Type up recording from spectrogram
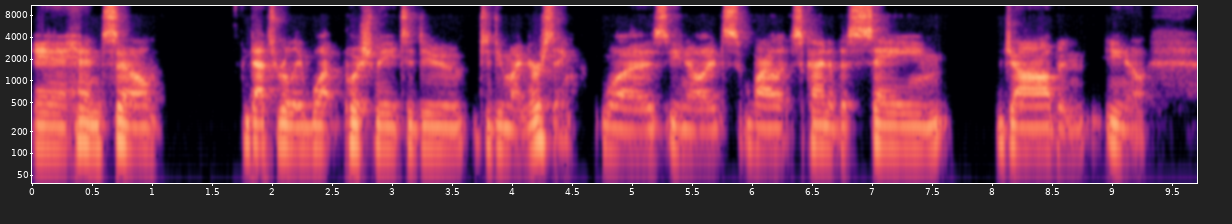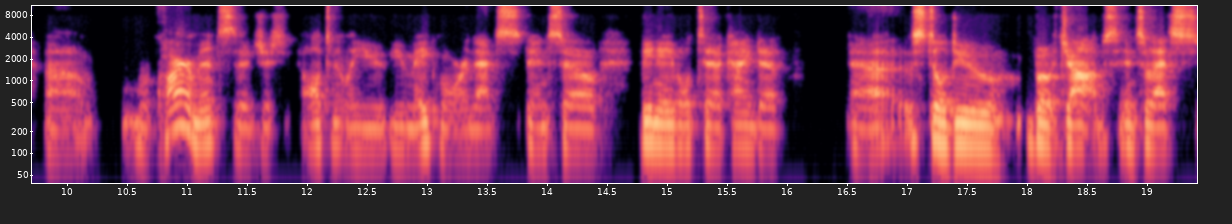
And, and so that's really what pushed me to do to do my nursing was you know it's while it's kind of the same job and you know um, requirements that just ultimately you you make more. And that's and so being able to kind of uh, still do both jobs. And so that's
